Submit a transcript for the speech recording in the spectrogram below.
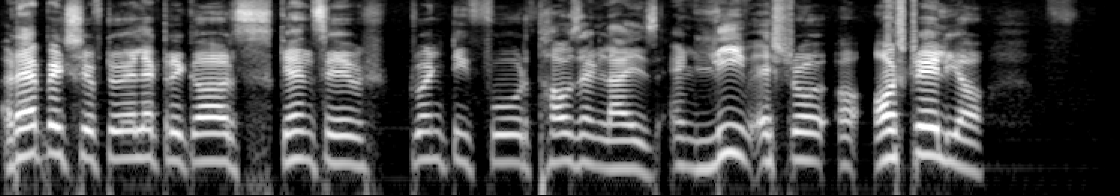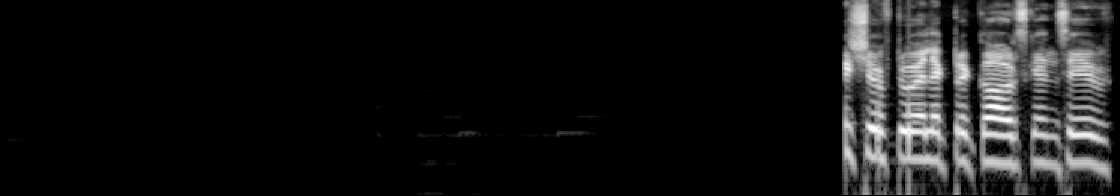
A rapid shift to electric cars can save 24,000 lives and leave Astro uh, Australia shift to electric cars can save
